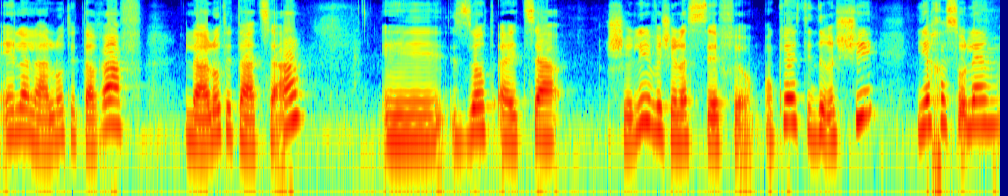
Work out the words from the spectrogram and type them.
אלא להעלות את הרף, להעלות את ההצעה. אה, זאת העצה שלי ושל הספר, אוקיי? תדרשי יחס הולם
